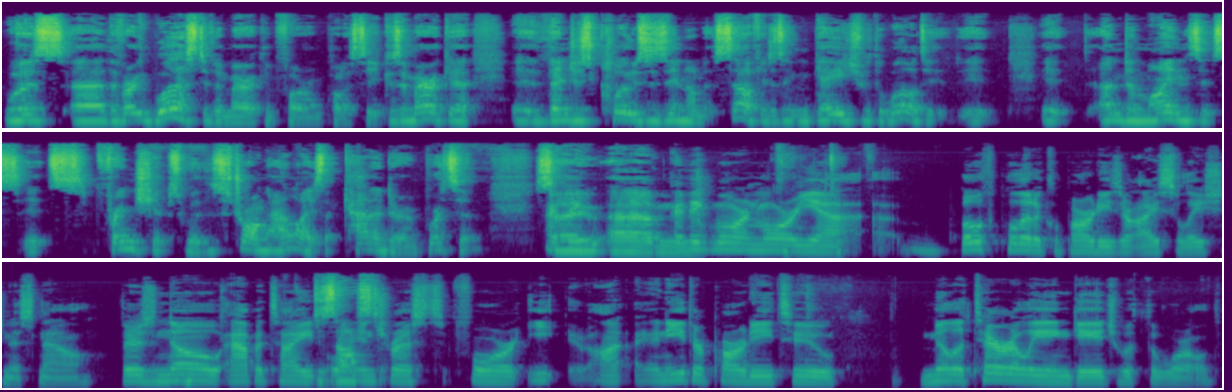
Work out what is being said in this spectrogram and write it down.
was uh, the very worst of American foreign policy because America then just closes in on itself. It doesn't engage with the world. It it, it undermines its its friendships with strong allies like Canada and Britain. So I think, um, I think more and more, yeah, both political parties are isolationist now. There's no appetite Disaster. or interest for e- uh, in either party to militarily engage with the world.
